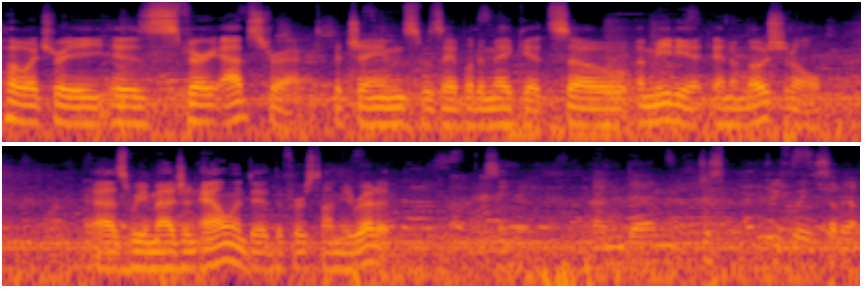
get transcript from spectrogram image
poetry is very abstract, but James was able to make it so immediate and emotional, as we imagine Allen did the first time he read it. I see. And um, just briefly summing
